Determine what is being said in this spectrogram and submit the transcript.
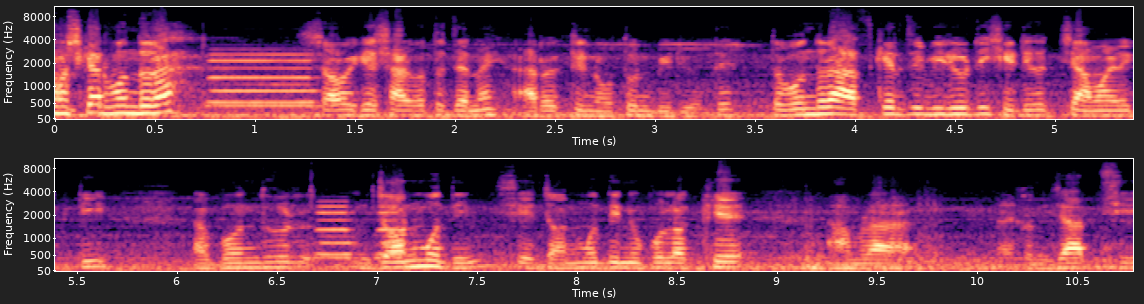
নমস্কার বন্ধুরা, সবাইকে স্বাগত জানাই আরও একটি নতুন ভিডিওতে। তো বন্ধুরা, আজকের যে ভিডিওটি, সেটি হচ্ছে আমার একটি বন্ধুর জন্মদিন। সেই জন্মদিন উপলক্ষে আমরা এখন যাচ্ছি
